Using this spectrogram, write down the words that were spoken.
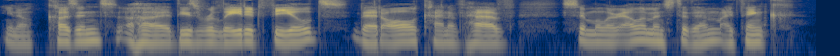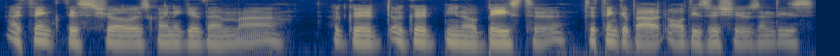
you know cousins, uh, these related fields that all kind of have similar elements to them. I think I think this show is going to give them uh, a good a good you know base to to think about all these issues and these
